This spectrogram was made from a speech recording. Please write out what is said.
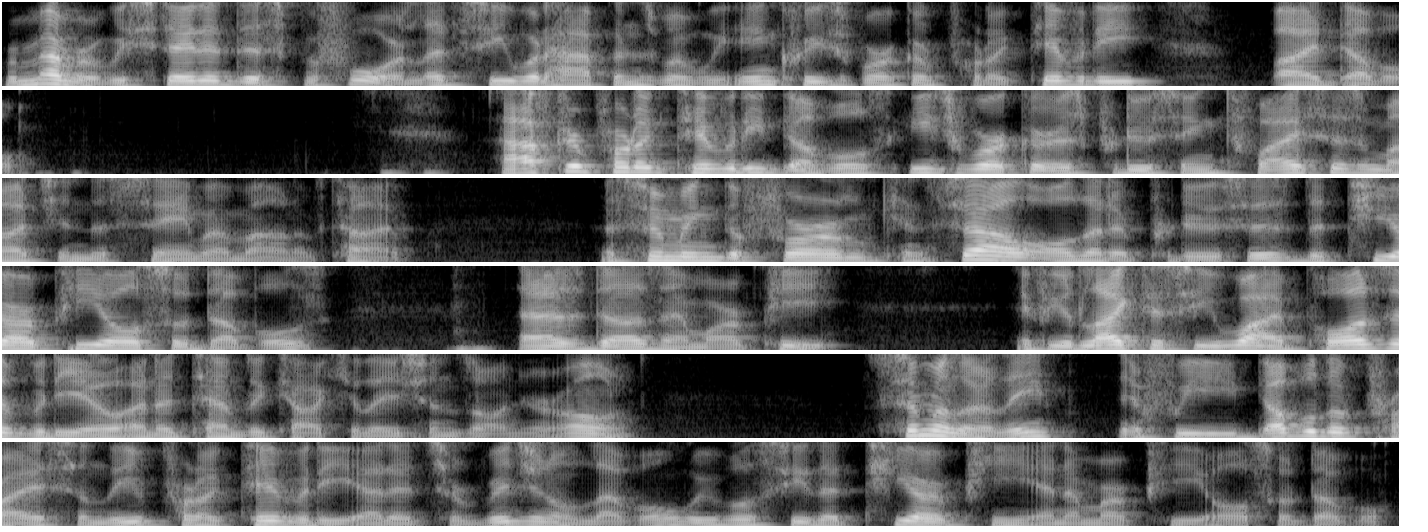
Remember, we stated this before. Let's see what happens when we increase worker productivity by double. After productivity doubles, each worker is producing twice as much in the same amount of time. Assuming the firm can sell all that it produces, the TRP also doubles, as does MRP. If you'd like to see why, pause the video and attempt the calculations on your own. Similarly, if we double the price and leave productivity at its original level, we will see that TRP and MRP also double.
